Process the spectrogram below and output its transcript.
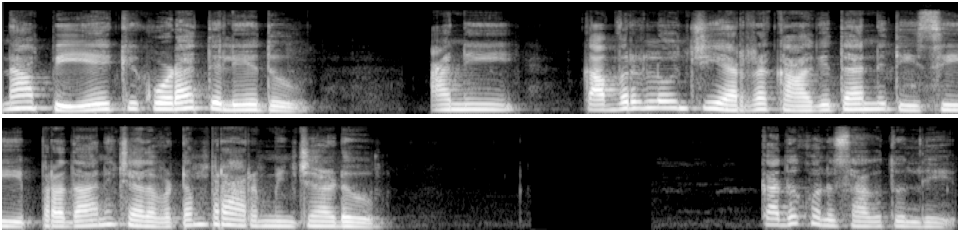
నా పిఏకి కూడా తెలియదు అని కవరులోంచి ఎర్ర కాగితాన్ని తీసి ప్రధాని చదవటం ప్రారంభించాడు. కథ కొనసాగుతుంది.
